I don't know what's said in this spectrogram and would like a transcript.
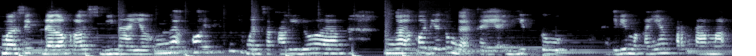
masih dalam proses denial enggak kok ini tuh cuma sekali doang enggak kok dia tuh nggak kayak gitu jadi makanya yang pertama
